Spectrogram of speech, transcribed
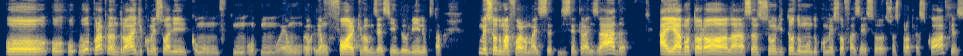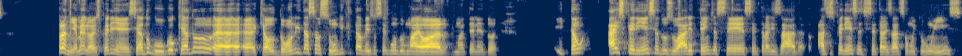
O, o, o próprio Android começou ali como um, um, um, é um, é um fork, vamos dizer assim, do Linux. Tal. Começou de uma forma mais descentralizada, aí a Motorola, a Samsung, todo mundo começou a fazer suas próprias cópias. Para mim, a melhor experiência é a do Google, que é, do, é, é, é, que é o dono, e da Samsung, que talvez o segundo maior mantenedor. Então, a experiência do usuário tende a ser centralizada. As experiências descentralizadas são muito ruins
